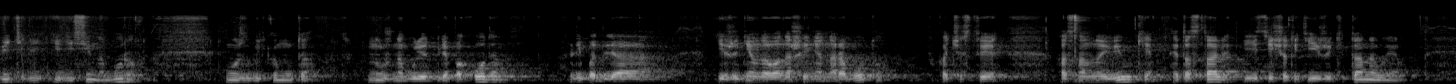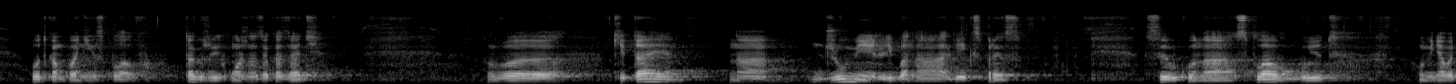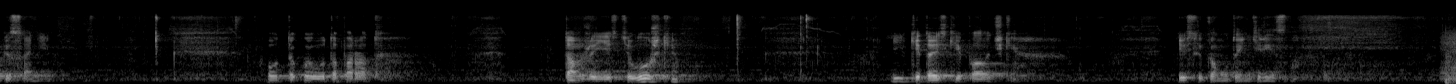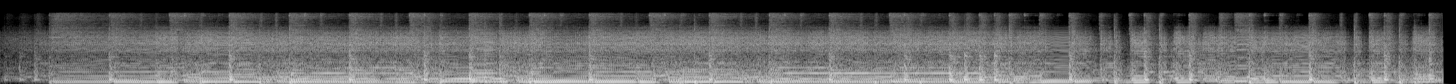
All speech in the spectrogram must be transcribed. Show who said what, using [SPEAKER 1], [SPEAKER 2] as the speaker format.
[SPEAKER 1] любителей EDC наборов, может быть кому-то нужно будет для похода, либо для ежедневного ношения на работу в качестве основной вилки. Это сталь, есть еще такие же титановые от компании Сплав. Также их можно заказать в Китае на Joom и, либо на Алиэкспресс. Ссылку на сплав будет у меня в описании. Вот такой вот аппарат. Там же есть и ложки, и китайские палочки, если кому-то интересно.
